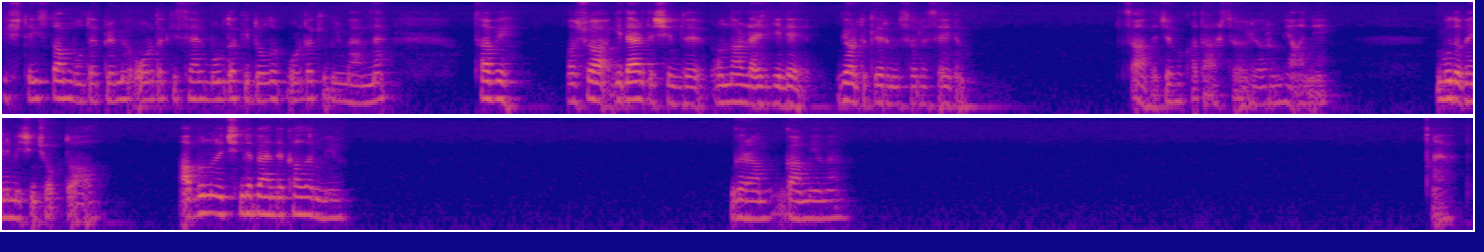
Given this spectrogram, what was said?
İşte İstanbul depremi, oradaki sel, buradaki dolu, buradaki bilmem ne. Tabi o şu an giderdi şimdi onlarla ilgili gördüklerimi söyleseydim. Sadece bu kadar söylüyorum yani. Bu da benim için çok doğal. Ha bunun içinde ben de kalır mıyım? Gram gam yemem. Evet.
